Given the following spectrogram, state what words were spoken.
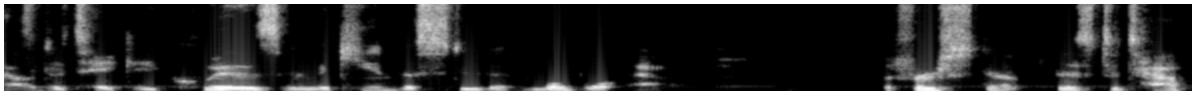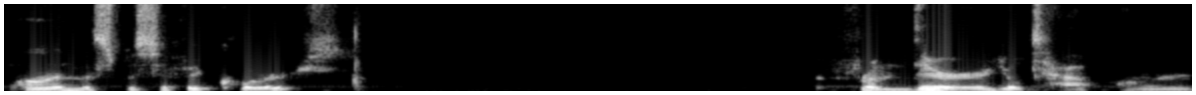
how to take a quiz in the Canvas Student mobile app. The first step is to tap on the specific course. From there, you'll tap on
